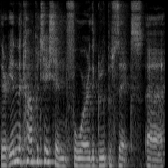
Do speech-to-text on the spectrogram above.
They're in the competition for the group of six. Uh,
